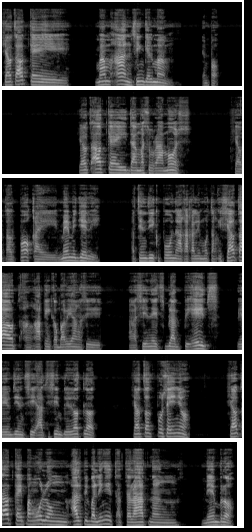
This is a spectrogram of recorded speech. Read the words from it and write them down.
Shoutout kay Ma'am Ann, single mom. Yan po. Shoutout kay Damaso Ramos. Shoutout po kay Meme Jelly. At hindi ko po nakakalimutang i-shoutout ang aking kabaryang si uh, CNH Vlog PH. Gayon din si Ate Simple Lotlot. Shoutout po sa inyo. Shoutout kay Pangulong Alpi Balingit at sa lahat ng membro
